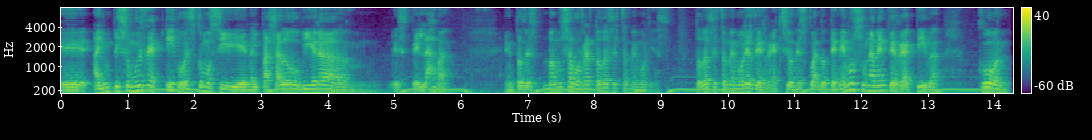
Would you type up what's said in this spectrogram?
eh, hay un piso muy reactivo, es como si en el pasado hubiera este, lava entonces vamos a borrar todas estas memorias, todas estas memorias de reacciones. Cuando tenemos una mente reactiva con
